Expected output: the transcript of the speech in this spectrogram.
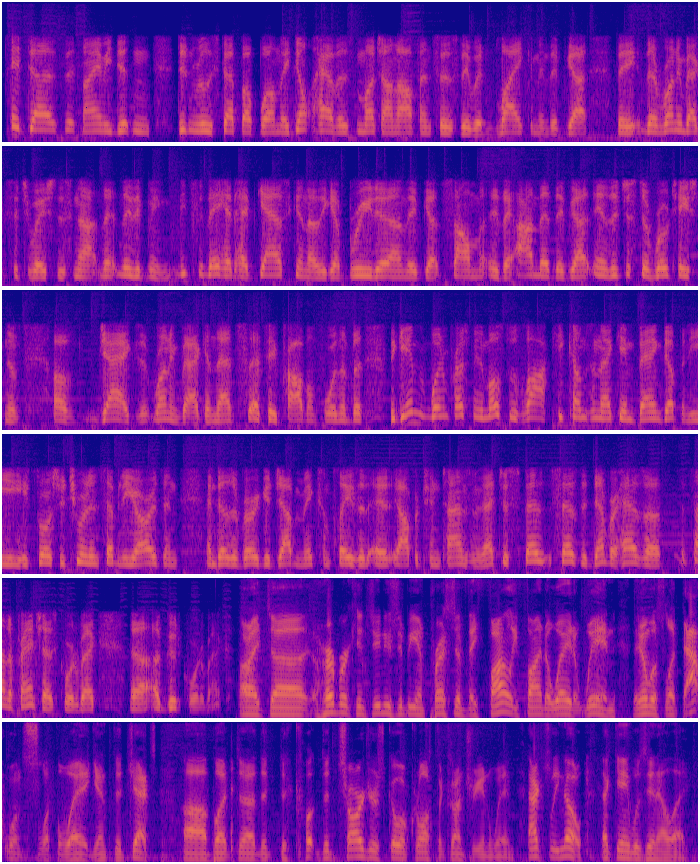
It does, but Miami didn't didn't really step up well, and they don't have as much on offense as they would like. I mean, they've got they their running back situation is not. They, they, I mean, they had had Gaskin, now they got Breida, and they've got Salma, they Ahmed. They've got you know, they're just a rotation of of Jags at running back, and that's that's a problem for them. But the game, what impressed me the most was Lock. He comes in that game banged up, and he, he throws for 270 yards and and does a very good job and makes some plays at, at opportune times. I mean, that just spe- says that Denver has a. It's not a franchise quarterback, uh, a good quarterback. All right, uh, Herbert continues to be impressive. They finally find a way to win. They almost let that one slip away against the Jets, uh, but uh, the, the the Chargers go across the country and win. Actually, no, that game was in L.A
